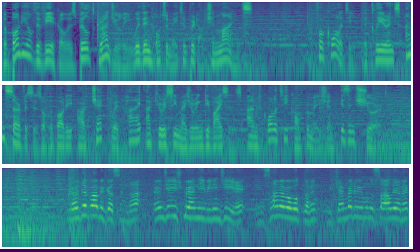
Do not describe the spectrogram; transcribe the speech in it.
The body of the vehicle is built gradually within automated production lines. For quality, the clearance and surfaces of the body are checked with high accuracy measuring devices and quality confirmation is ensured. Gövde fabrikasında önce iş güvenliği bilinciyle insan ve robotların mükemmel uyumunu sağlayarak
